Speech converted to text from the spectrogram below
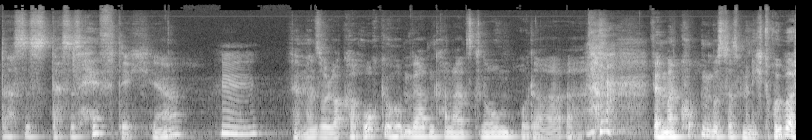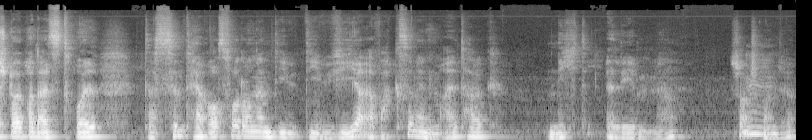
das, ist, das ist heftig, ja. Hm. Wenn man so locker hochgehoben werden kann als Gnom oder äh, ja. wenn man gucken muss, dass man nicht drüber stolpert als Troll. Das sind Herausforderungen, die, die wir Erwachsenen im Alltag nicht erleben. Ja? Schon hm. spannend, ja.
